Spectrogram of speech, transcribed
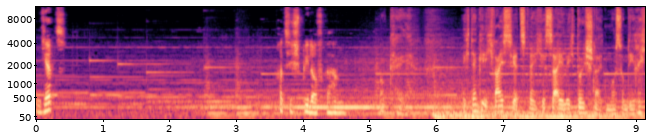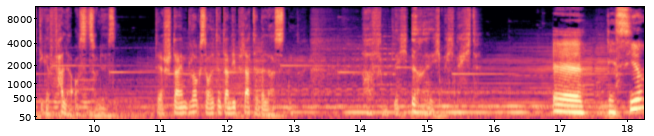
Und jetzt hat sich Spiel aufgehangen. Okay. Ich denke, ich weiß jetzt, welches Seil ich durchschneiden muss, um die richtige Falle auszulösen. Der Steinblock sollte dann die Platte belasten. Hoffentlich irre ich mich nicht. Äh, das hier?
